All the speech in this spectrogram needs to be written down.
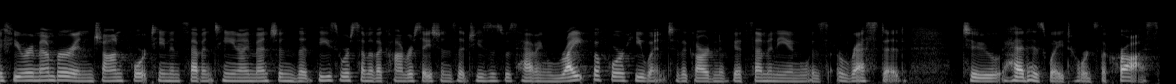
If you remember in John 14 and 17, I mentioned that these were some of the conversations that Jesus was having right before he went to the Garden of Gethsemane and was arrested to head his way towards the cross.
